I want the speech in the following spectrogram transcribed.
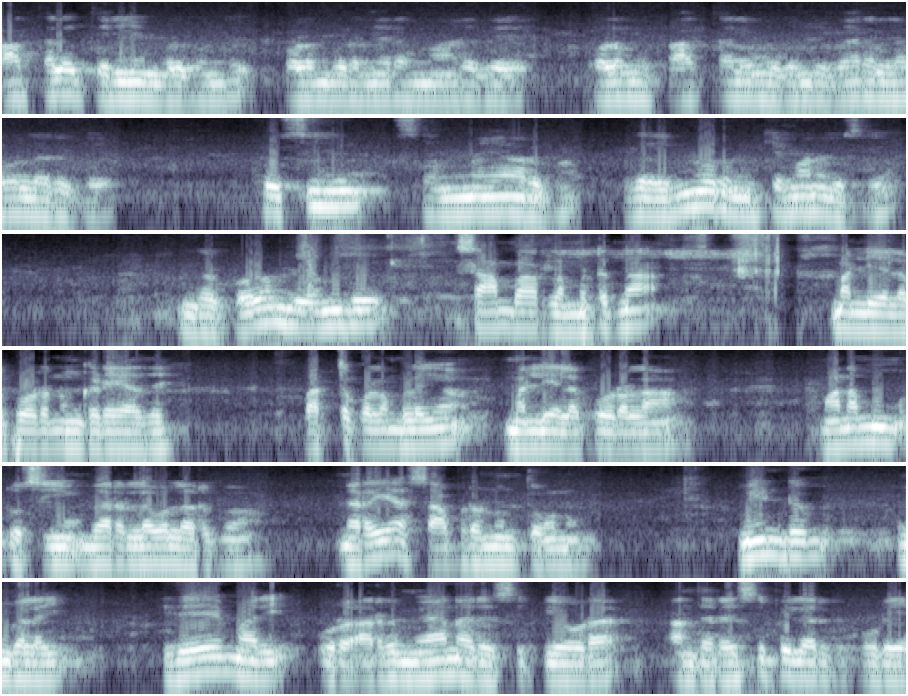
பார்த்தாலே தெரியும் உங்களுக்கு வந்து குழம்போட நிறம் மாறுது. குழம்பு பார்த்தாலே உங்களுக்கு வந்து வேறு லெவலில் இருக்குது ருசியும் செம்மையாக இருக்கும். இதில் இன்னொரு முக்கியமான விஷயம் இந்த குழம்பு வந்து சாம்பாரில் மட்டும்தான் மல்லி இலை போடணும் கிடையாது. வத்த குழம்புலையும் மல்லி இலை போடலாம். மனமும் ருசியும் வேறு லெவலில் இருக்கும். நிறையா சாப்பிடணும்னு தோணும். மீண்டும் உங்களை இதே மாதிரி ஒரு அருமையான ரெசிபியோட அந்த ரெசிபியில் இருக்கக்கூடிய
